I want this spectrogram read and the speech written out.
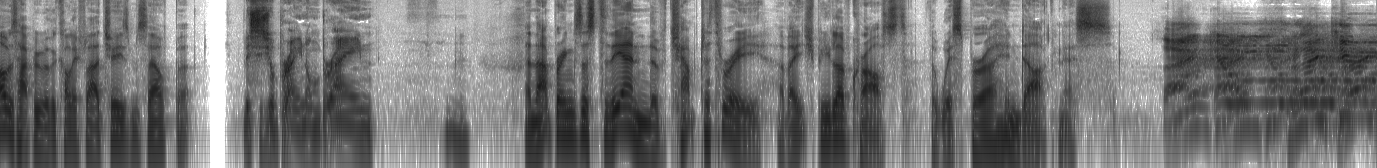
I was happy with the cauliflower cheese myself, but. This is your brain on brain. And that brings us to the end of chapter three of H.P. Lovecraft's The Whisperer in Darkness. Thank you. Thank you.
